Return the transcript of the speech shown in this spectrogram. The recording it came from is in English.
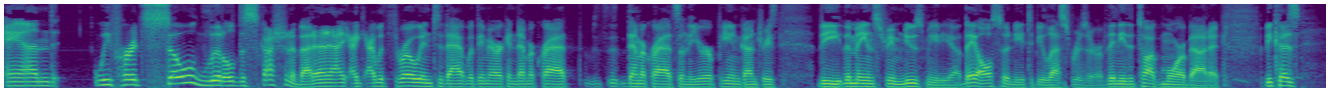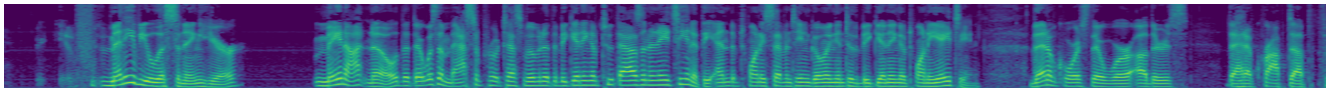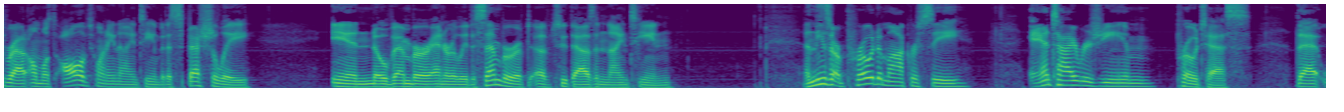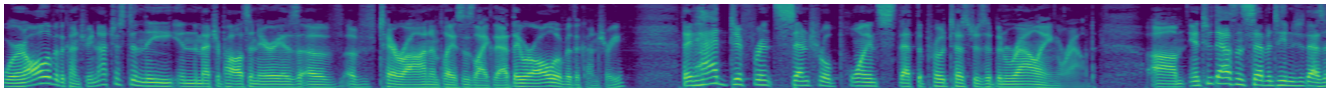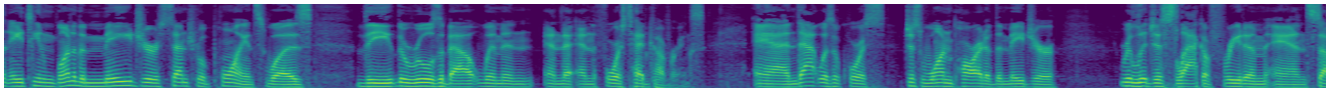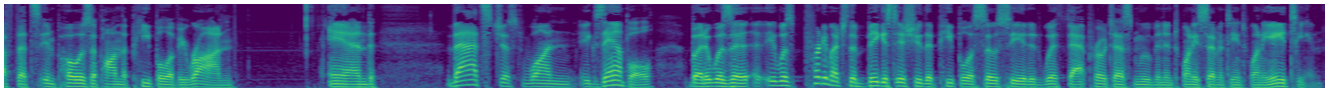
And we've heard so little discussion about it. And I, I, would throw into that with the American Democrat, Democrats and the European countries, the, the mainstream news media. They also need to be less reserved. They need to talk more about it. Because many of you listening here may not know that there was a massive protest movement at the beginning of 2018, at the end of 2017, going into the beginning of 2018. Then, of course, there were others that have cropped up throughout almost all of 2019, but especially in November and early December of, of 2019. And these are pro democracy, anti regime protests that were in all over the country, not just in the in the metropolitan areas of, of Tehran and places like that. They were all over the country. They've had different central points that the protesters have been rallying around. Um, in 2017 and 2018, one of the major central points was the the rules about women and the and the forced head coverings, and that was, of course, just one part of the major religious lack of freedom and stuff that's imposed upon the people of Iran and that's just one example, but it was a it was pretty much the biggest issue that people associated with that protest movement in 2017, 2018.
